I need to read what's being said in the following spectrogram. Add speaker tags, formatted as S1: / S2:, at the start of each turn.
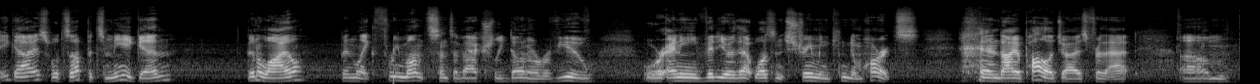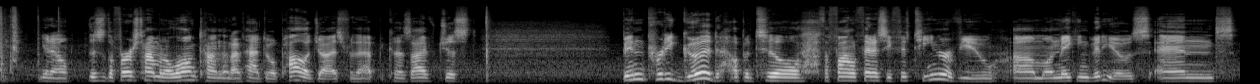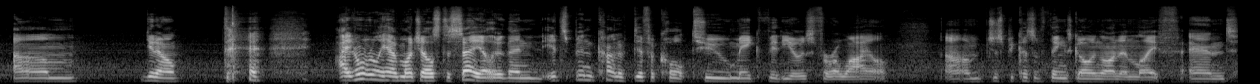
S1: Hey guys, what's up? It's me again. It's been a while. Been like three months since I've actually done a review or any video that wasn't streaming Kingdom Hearts. And I apologize for that. Um, you know, this is the first time in a long time that I've had to apologize for that because I've just been pretty good up until the Final Fantasy 15 review um, on making videos. And, um, you know... I don't really have much else to say other than it's been kind of difficult to make videos for a while. Um, just because of things going on in life. And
